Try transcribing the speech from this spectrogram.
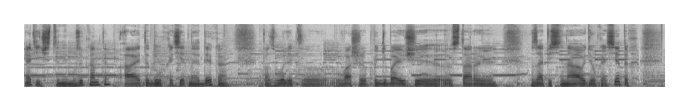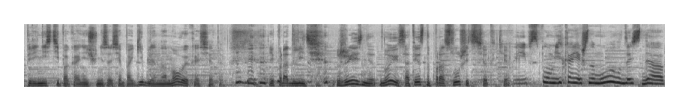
отечественные музыканты. А эта двухкассетная дека позволит э, ваши погибающие старые записи на аудиокассетах перенести, пока они еще не совсем погибли, на новые кассеты и продлить жизнь, ну и, соответственно, прослушать все-таки. И вспомнить, конечно, молодость, да,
